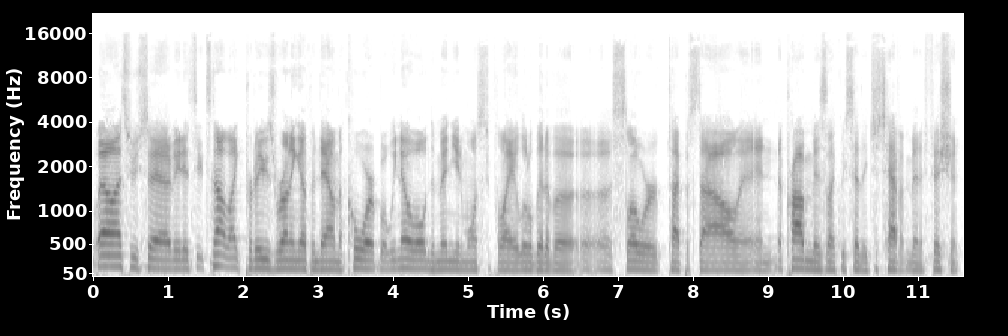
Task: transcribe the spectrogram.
Well, that's what you said. I mean, it's it's not like Purdue's running up and down the court, but we know Old Dominion wants to play a little bit of a, a, a slower type of style, and, and, the problem is, like we said, they just haven't been efficient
